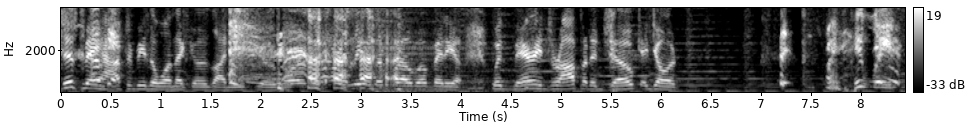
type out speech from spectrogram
This may Okay. have to be the one that goes on YouTube, or, or at least the promo video with Mary dropping a joke and going, waiting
